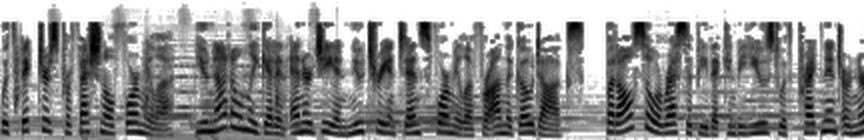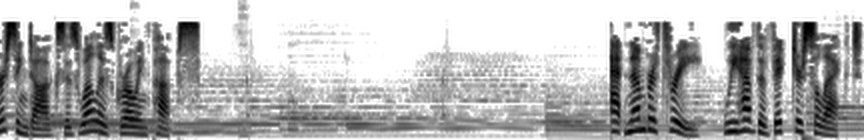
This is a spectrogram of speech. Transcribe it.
with Victor's professional formula, you not only get an energy and nutrient-dense formula for on-the-go dogs, but also a recipe that can be used with pregnant or nursing dogs as well as growing pups. At number 3, we have the Victor Select,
